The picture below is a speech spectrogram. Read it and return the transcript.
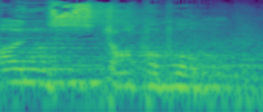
Unstoppable.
